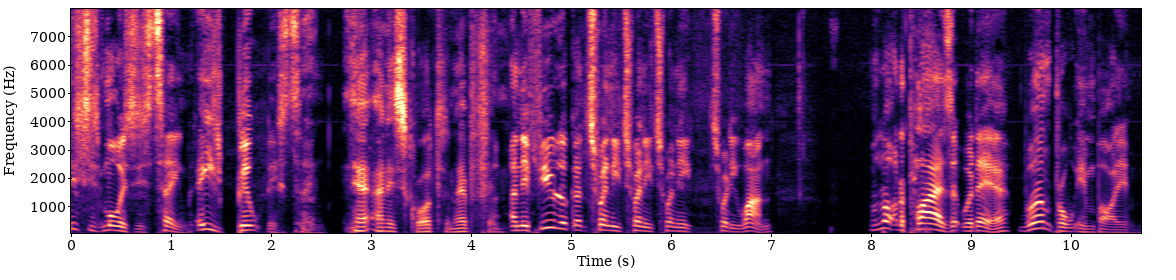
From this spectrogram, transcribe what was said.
This is Moyes' team. He's built this team. Yeah, and his squad and everything. And if you look at 2020, 2021, a lot of the players that were there weren't brought in by him.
